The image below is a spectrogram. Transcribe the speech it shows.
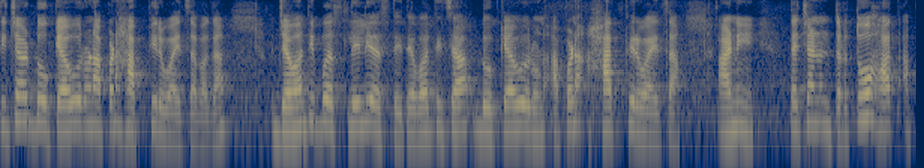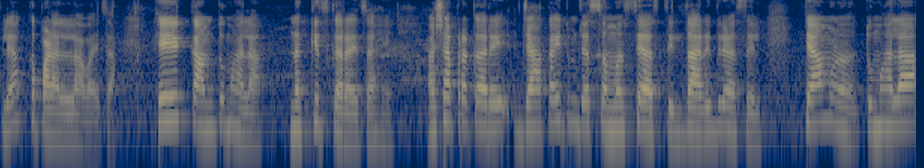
तिच्या डोक्यावरून आपण हात फिरवायचा बघा. जेव्हा ती बसलेली असते तेव्हा तिच्या डोक्यावरून आपण हात फिरवायचा आणि त्याच्यानंतर तो हात आपल्या कपाळाला लावायचा. हे एक काम तुम्हाला नक्कीच करायचं आहे. अशा प्रकारे ज्या काही तुमच्या समस्या असतील दारिद्र्य असेल त्यामुळं तुम्हाला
